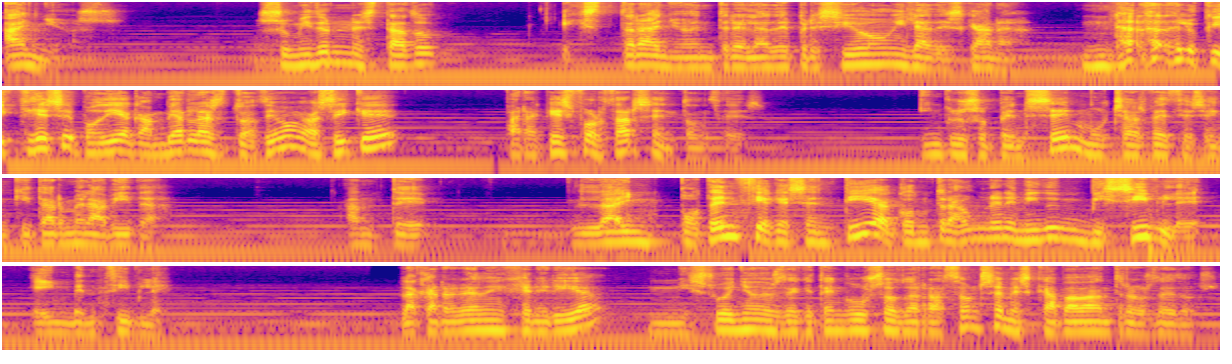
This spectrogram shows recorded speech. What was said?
años, sumido en un estado extraño entre la depresión y la desgana. Nada de lo que hiciese podía cambiar la situación, así que... ¿Para qué esforzarse entonces? Incluso pensé muchas veces en quitarme la vida, ante la impotencia que sentía contra un enemigo invisible e invencible. La carrera de ingeniería, mi sueño desde que tengo uso de razón, se me escapaba entre los dedos.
